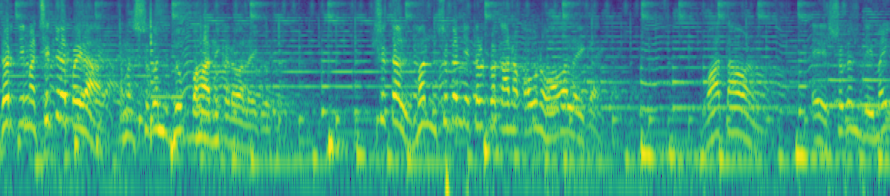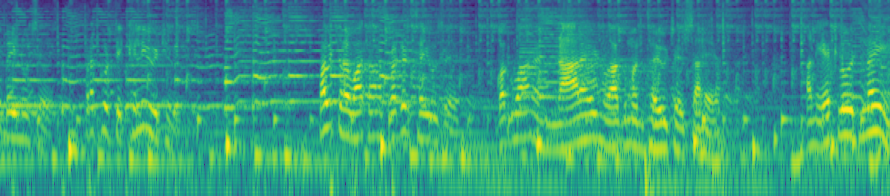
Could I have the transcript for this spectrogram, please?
ધરતીમાં છિદ્ર પડ્યા, એમાં સુગંધ ધૂપ બહાર નીકળવા લાગ્યો. શીતલ, મન સુગંધી ત્રણ પ્રકારના પવનો વાવા લાગ્યા. વાતાવરણ એ સુગંધીમય બન્યું છે. પ્રકૃતિ ખીલી ઉઠી. પવિત્ર વાતાવરણ પ્રગટ થયું છે. ભગવાન નારાયણનું આગમન થયું છે સાહેબ. અને એટલું જ નહીં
